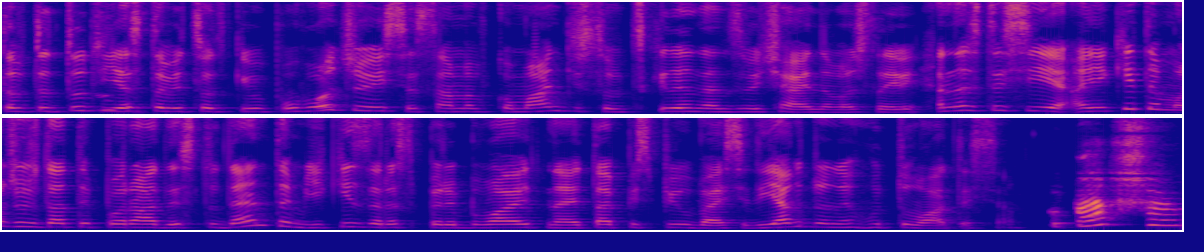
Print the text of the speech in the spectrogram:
Тобто тут я 100% погоджуюся, саме в команді софтскіли надзвичайно важливі. Анастасія, а які ти можеш дати поради студентам, які зараз перебувають на етапі співбесід? Як до них готуватися? По-перше,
